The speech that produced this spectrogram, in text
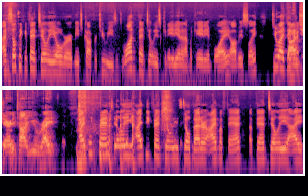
I'm still taking Fantilli over Michkov for two reasons. One, Fantilli is Canadian, and I'm a Canadian boy, obviously. Two, I think Don Cherry taught you right. I think Fantilli. I think Fantilli is still better. I'm a fan of Fantilli. I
